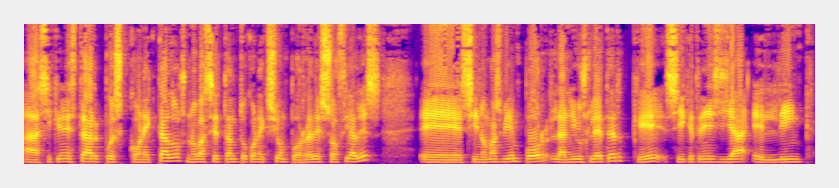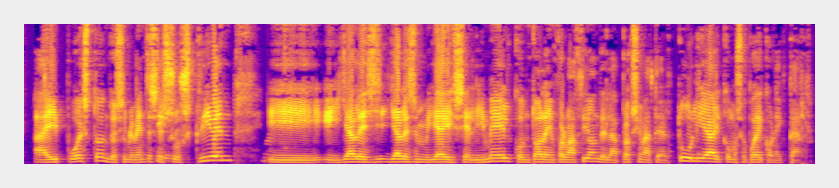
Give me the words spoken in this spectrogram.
uh, si quieren estar pues conectados, no va a ser tanto conexión por redes sociales, eh, sino más bien por la newsletter que sí que tenéis ya el link ahí puesto, entonces simplemente sí. se suscriben y, y, ya, les, ya les enviáis el email con toda la información de la próxima tertulia y cómo se puede conectar.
